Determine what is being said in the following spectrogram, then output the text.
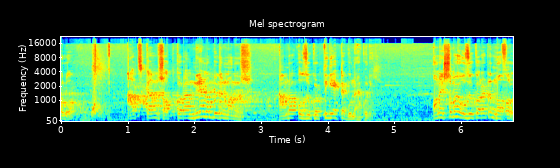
হলো, আজকাল শতকরা নিরানব্বই জন মানুষ আমরা অজু করতে গিয়ে একটা গুনাহ করি। অনেক সময় অজু করাটা নফল।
